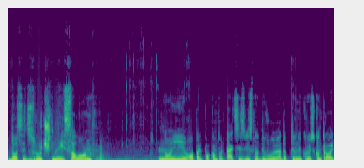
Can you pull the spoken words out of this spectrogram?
Досить зручний салон. Ну і Opel по комплектації, звісно, дивує. Адаптивний круїз-контроль,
